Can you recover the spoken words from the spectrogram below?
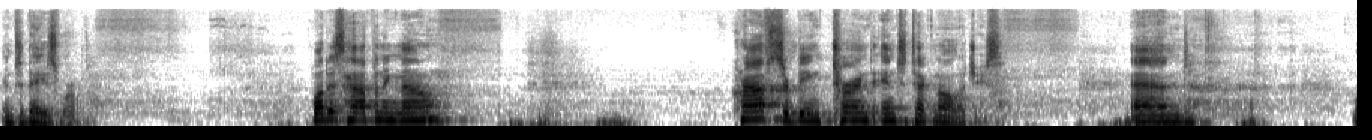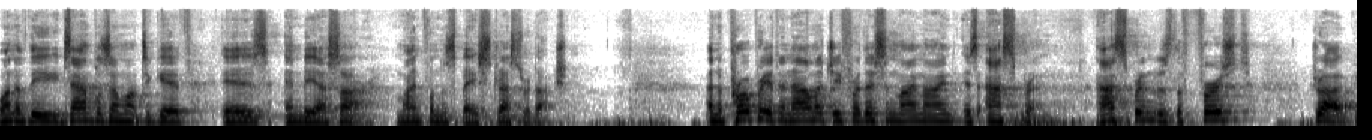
in today's world. What is happening now? Crafts are being turned into technologies. And one of the examples I want to give is MBSR, mindfulness based stress reduction. An appropriate analogy for this, in my mind, is aspirin. Aspirin was the first drug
